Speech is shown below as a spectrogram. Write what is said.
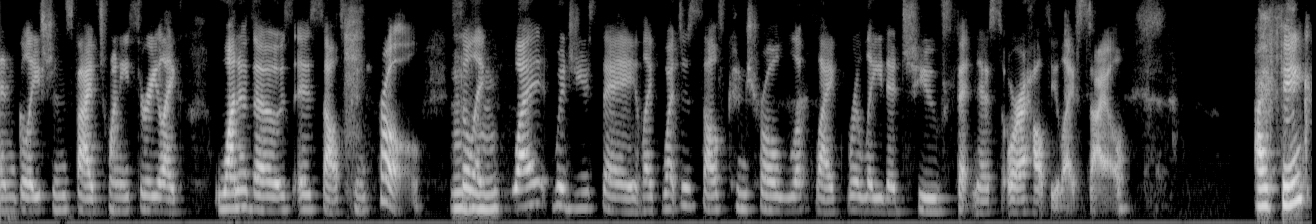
in galatians 5.23 like one of those is self-control. So mm-hmm. like what would you say like what does self-control look like related to fitness or a healthy lifestyle I think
